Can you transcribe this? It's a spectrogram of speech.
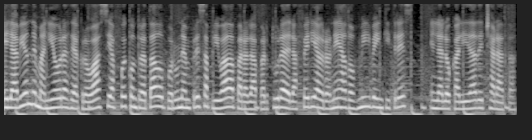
El avión de maniobras de acrobacia fue contratado por una empresa privada para la apertura de la Feria Agronea 2023 en la localidad de Charata.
